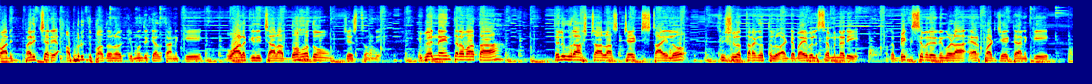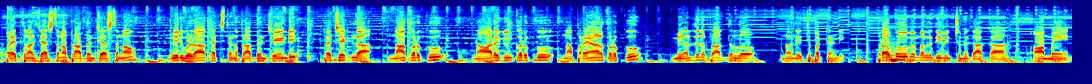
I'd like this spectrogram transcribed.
వారి పరిచర్య అభివృద్ధి పదంలోకి ముందుకెళ్తానికి వాళ్ళకి ఇది చాలా దోహదం చేస్తుంది. ఇవన్నీ అయిన తర్వాత తెలుగు రాష్ట్రాల స్టేట్ స్థాయిలో శిష్యుల తరగతులు అంటే బైబిల్ సెమినరీ ఒక బిగ్ సెమినరీని కూడా ఏర్పాటు చేయడానికి ప్రయత్నాలు చేస్తున్నాం ప్రార్థన చేస్తున్నాం. మీరు కూడా ఖచ్చితంగా ప్రార్థన చేయండి. ప్రత్యేకంగా నా కొరకు నా ఆరోగ్యం కొరకు నా ప్రయాణాల కొరకు మీ అనుదిన ప్రార్థనలో నన్ను ఎత్తిపట్టండి. ప్రభు మిమ్మల్ని దీవించును గాక ఆమెన్.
